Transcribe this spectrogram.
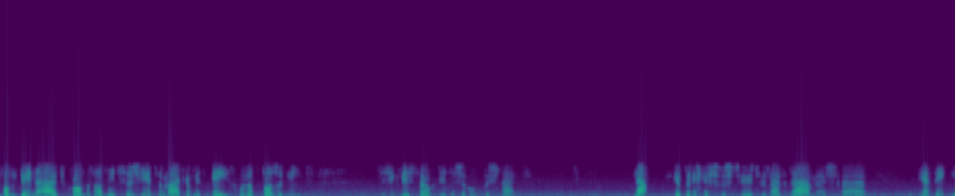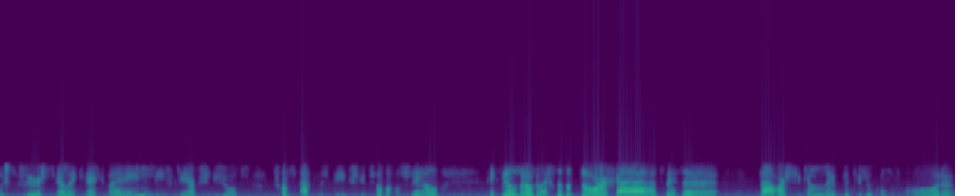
van binnenuit kwam. Het had niet zozeer te maken met ego, dat was het niet. Dus ik wist ook, dit is een goed besluit. Nou, ik heb berichtjes gestuurd naar de dames. Uh, ja, die ik moest teleurstellen. Ik kreeg wel hele lieve reacties op van dames die ik zoiets hadden van. Ik wil zo graag dat het doorgaat. Uh, nou, hartstikke leuk natuurlijk om te horen.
